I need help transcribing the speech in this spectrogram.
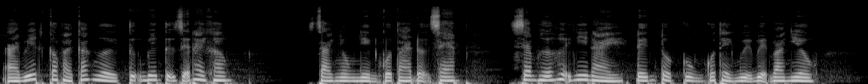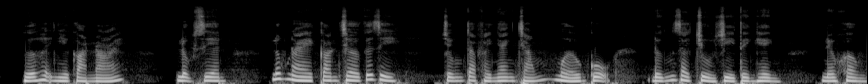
ai biết có phải các người tự biên tự diễn hay không? Giang Nhung nhìn cô ta đợi xem xem hứa Huệ Nhi này đến tột cùng có thể ngụy biện bao nhiêu. Hứa Huệ Nhi còn nói, Lục Diên lúc này còn chờ cái gì? Chúng ta phải nhanh chóng mời ông cụ đứng ra chủ trì tình hình. Nếu không,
